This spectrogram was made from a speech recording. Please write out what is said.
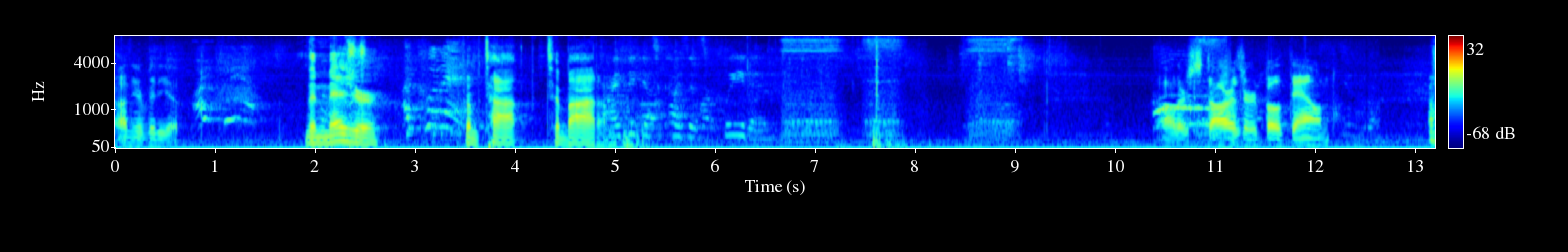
on your video. The measure from top to bottom. I think it's because it's pleated. Oh, their stars are both down. You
